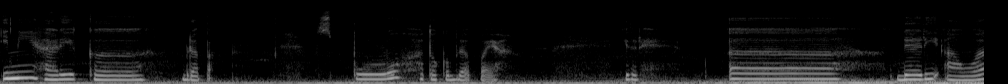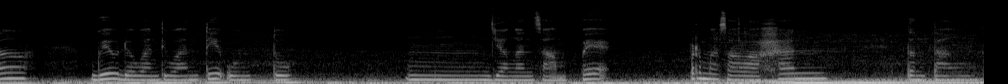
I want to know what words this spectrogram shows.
Ini hari ke berapa? 10 atau ke berapa ya? Itu deh. Uh, dari awal gue udah wanti-wanti untuk hmm, jangan sampai permasalahan tentang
